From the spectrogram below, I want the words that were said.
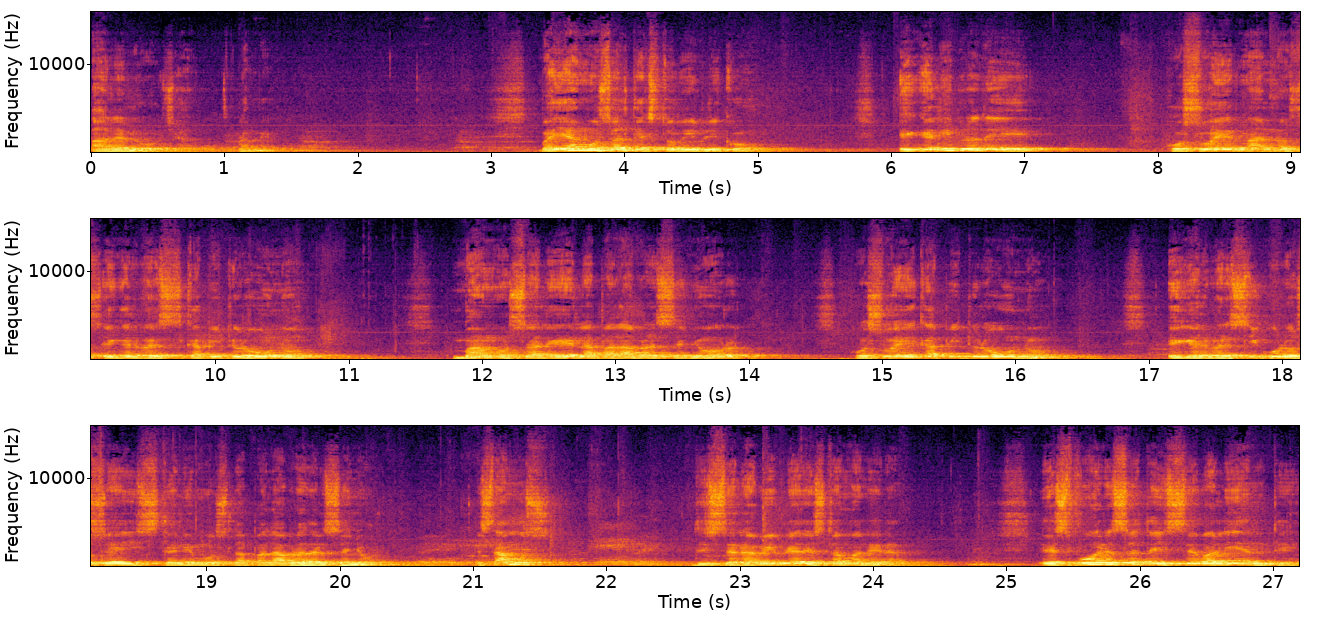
Aleluya. Amén. Vayamos al texto bíblico. En el libro de Josué, hermanos, en el capítulo 1, vamos a leer la palabra del Señor. Josué capítulo 1, en el versículo 6 tenemos la palabra del Señor. ¿Estamos? Dice la Biblia de esta manera. Esfuérzate y sé valiente,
